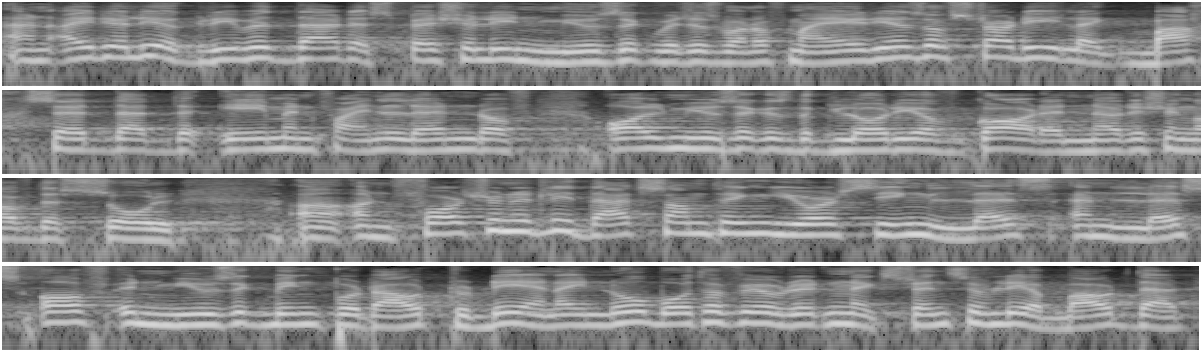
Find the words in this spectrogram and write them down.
And I really agree with that, especially in music, which is one of my areas of study. Like Bach said that the aim and final end of all music is the glory of God and nourishing of the soul. Uh, unfortunately, that's something you're seeing less and less of in music being put out today. And I know both of you have written extensively about that.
